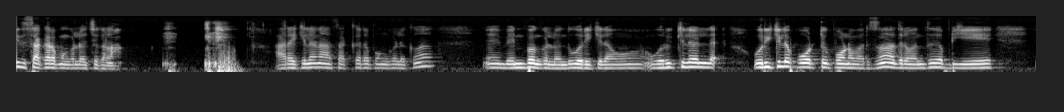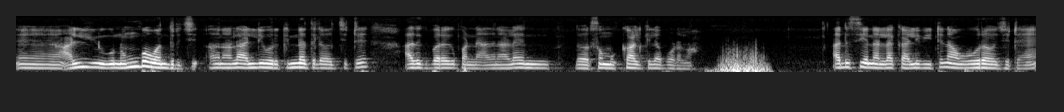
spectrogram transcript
இது சக்கரை பொங்கல் வச்சுக்கலாம். அரை கிலோ நான் சக்கரை பொங்கலுக்கும் வெண்பொங்கல் வந்து ஒரு கிலோவும் ஒரு கிலோ இல்லை ஒரு கிலோ போட்டு போன வருஷம் அதில் வந்து அப்படியே அள்ளி ரொம்ப வந்துருச்சு. அதனால் அள்ளி ஒரு கிண்ணத்தில் வச்சுட்டு அதுக்கு பிறகு பண்ணேன். அதனால் இந்த வருஷம் முக்கால் கிலோ போடலாம். அரிசியை நல்லா கழுவிட்டு நான் ஊற வச்சுட்டேன்.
